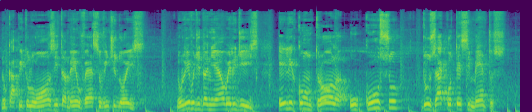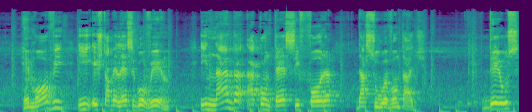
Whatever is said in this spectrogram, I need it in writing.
no capítulo 11 e também o verso 22. No livro de Daniel ele diz: Ele controla o curso dos acontecimentos, remove e estabelece governo, e nada acontece fora da sua vontade. Deus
